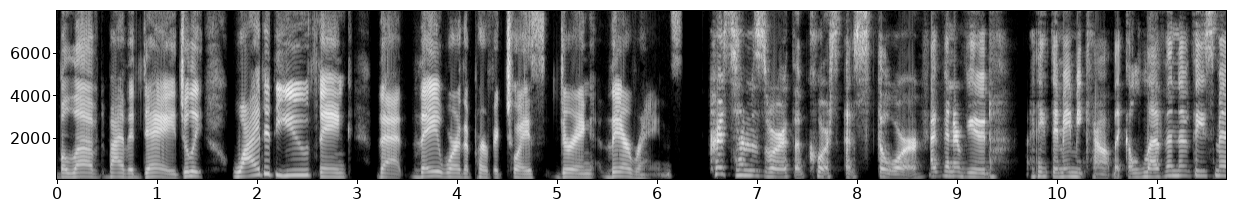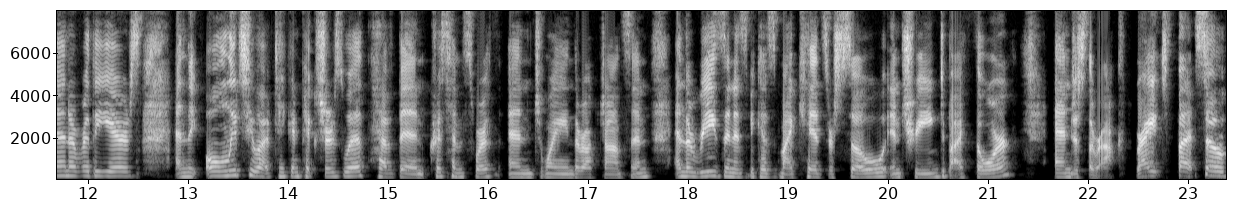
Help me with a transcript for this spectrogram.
beloved by the day. Julie, why did you think that they were the perfect choice during their reigns? Chris Hemsworth, of course, as Thor. I've interviewed I think they made me count like 11 of these men over the years. And the only two I've taken pictures with have been Chris Hemsworth and Dwayne The Rock Johnson. And the reason is because my kids are so intrigued by Thor and just The Rock, right? But so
